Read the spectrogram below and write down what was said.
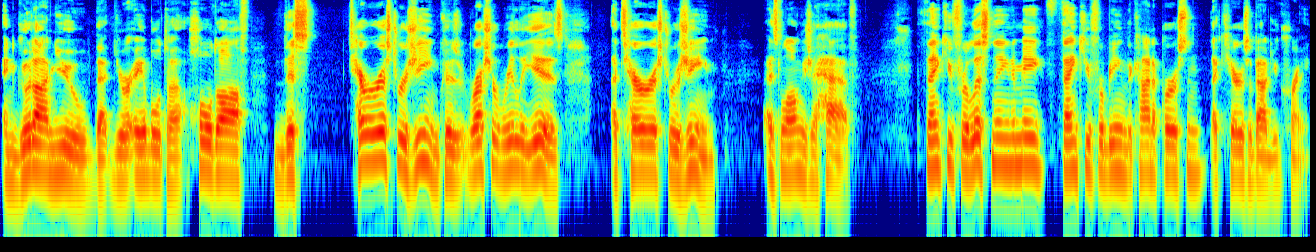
And good on you that you're able to hold off this terrorist regime because Russia really is a terrorist regime as long as you have. Thank you for listening to me. Thank you for being the kind of person that cares about Ukraine.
